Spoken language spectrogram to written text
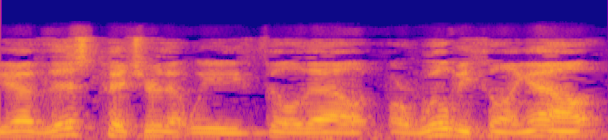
You have this picture that we filled out or will be filling out.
